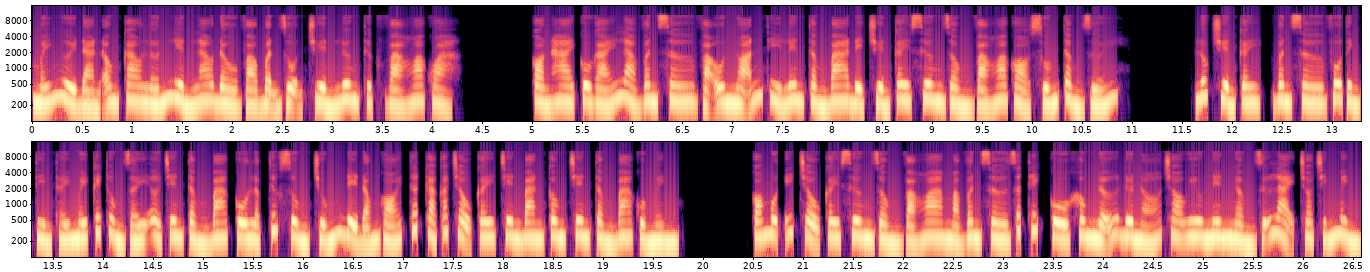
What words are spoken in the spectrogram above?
mấy người đàn ông cao lớn liền lao đầu vào bận rộn truyền lương thực và hoa quả. Còn hai cô gái là Vân Sơ và Ôn Noãn thì lên tầng 3 để truyền cây xương rồng và hoa cỏ xuống tầng dưới. Lúc chuyển cây, Vân Sơ vô tình tìm thấy mấy cái thùng giấy ở trên tầng 3 cô lập tức dùng chúng để đóng gói tất cả các chậu cây trên ban công trên tầng 3 của mình. Có một ít chậu cây xương rồng và hoa mà Vân Sơ rất thích cô không nỡ đưa nó cho Will nên ngầm giữ lại cho chính mình.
